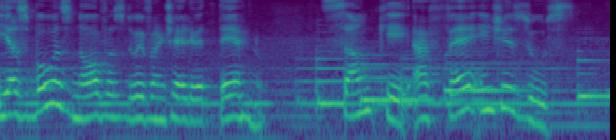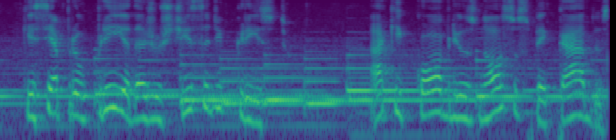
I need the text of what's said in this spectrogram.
E as boas novas do Evangelho eterno são que a fé em Jesus que se apropria da justiça de Cristo, a que cobre os nossos pecados,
